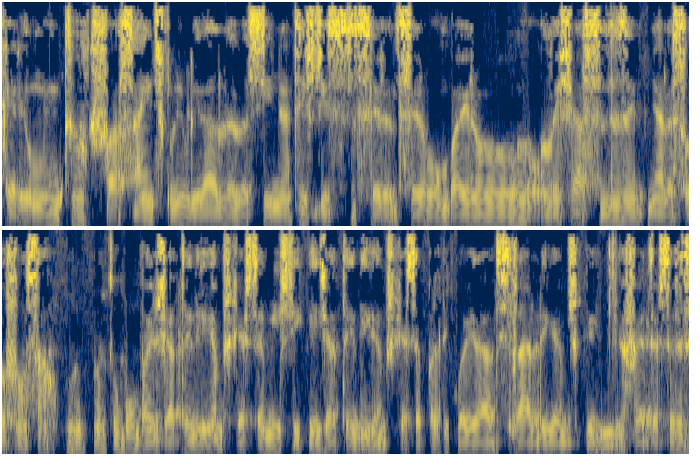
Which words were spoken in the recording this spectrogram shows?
qualquer elemento que faça a indisponibilidade da vacina desistisse de ser, de ser bombeiro ou deixasse de desempenhar a sua função. O bombeiro já tem, digamos, que esta mística e já tem, digamos, que esta particularidade de estar, digamos, que afeta estas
